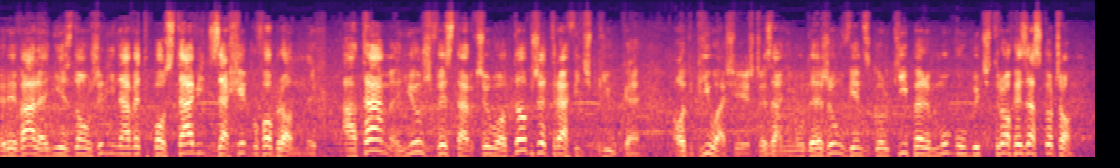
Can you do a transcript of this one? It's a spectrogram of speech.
Rywale nie zdążyli nawet postawić zasieków obronnych. A tam już wystarczyło dobrze trafić piłkę. Odbiła się jeszcze zanim uderzył, więc golkiper mógł być trochę zaskoczony.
